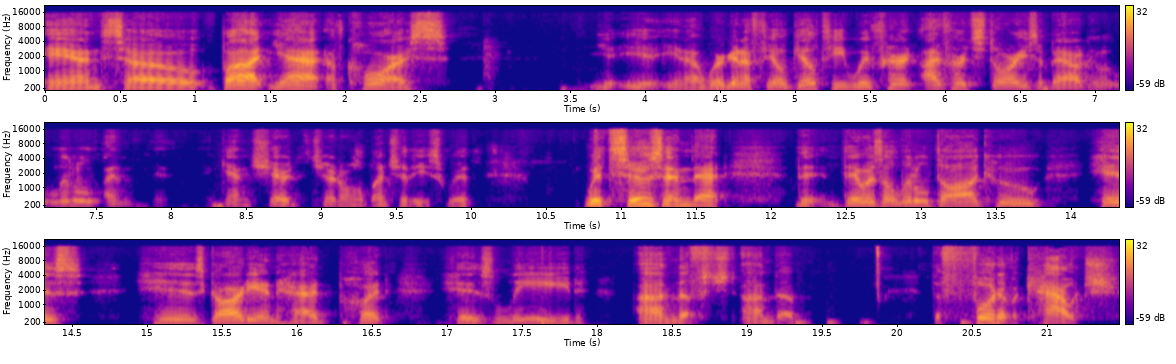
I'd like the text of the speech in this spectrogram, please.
and so but yet of course. You, you know we're going to feel guilty. We've heard I've heard stories about little and again shared shared a whole bunch of these with with Susan that th- there was a little dog who his his guardian had put his lead on the on the the foot of a couch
